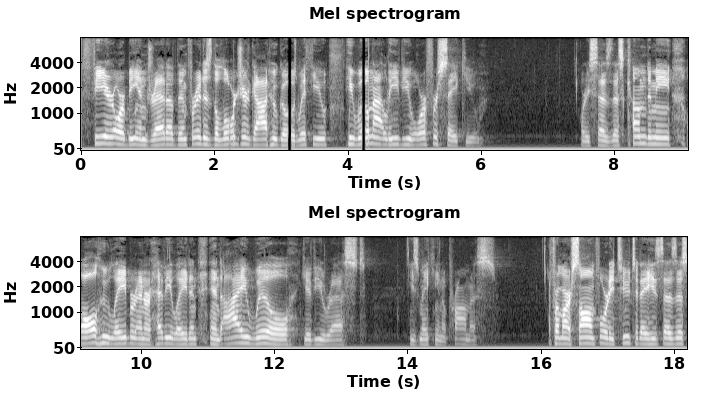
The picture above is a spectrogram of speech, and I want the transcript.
fear or be in dread of them, for it is the Lord your God who goes with you. He will not leave you or forsake you. Or he says this Come to me, all who labor and are heavy laden, and I will give you rest. He's making a promise. From our Psalm 42 today, he says this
